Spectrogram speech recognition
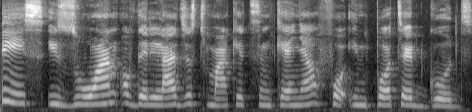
this is one of the largest markets in Kenya for imported goods.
